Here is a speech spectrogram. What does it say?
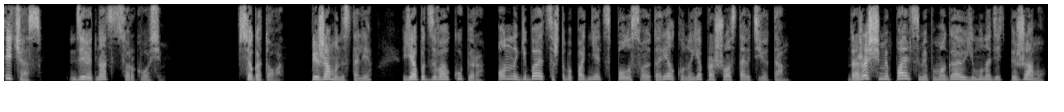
Сейчас. 19.48. Все готово. Пижама на столе. Я подзываю Купера. Он нагибается, чтобы поднять с пола свою тарелку, но я прошу оставить ее там. Дрожащими пальцами помогаю ему надеть пижаму,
